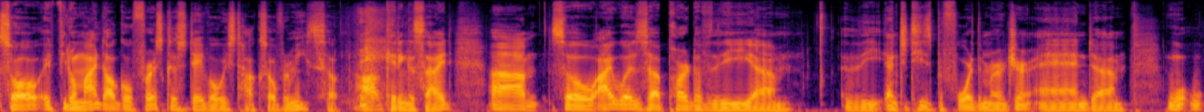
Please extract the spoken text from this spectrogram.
So, if you don't mind, I'll go first because Dave always talks over me. So, all kidding aside, um, so I was uh, part of the um, the entities before the merger, and um, w- w-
